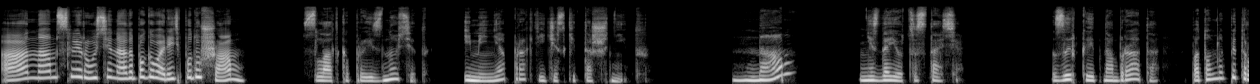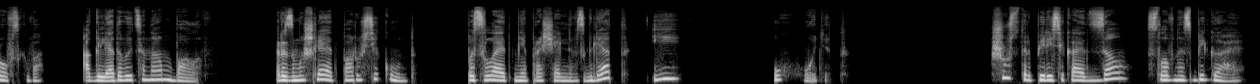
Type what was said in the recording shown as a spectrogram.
«А нам с Леруси надо поговорить по душам», — сладко произносит, и меня практически тошнит. Нам? Не сдается Стася. Зыркает на брата, потом на Петровского, оглядывается на Амбалов. Размышляет пару секунд, посылает мне прощальный взгляд и... уходит. Шустро пересекает зал, словно сбегая.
